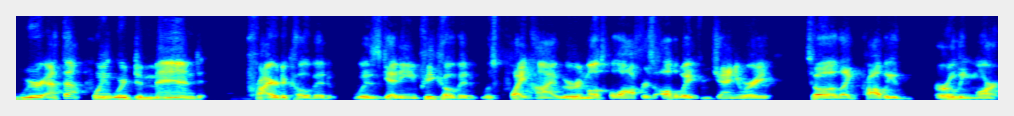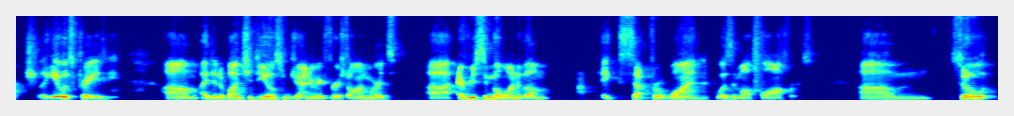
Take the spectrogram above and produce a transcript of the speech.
we're at that point where demand prior to COVID was getting pre-COVID was quite high. We were in multiple offers all the way from January to like probably early March. Like it was crazy. Um, I did a bunch of deals from January 1st onwards. Uh, every single one of them, except for one, was in multiple offers. Um, so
